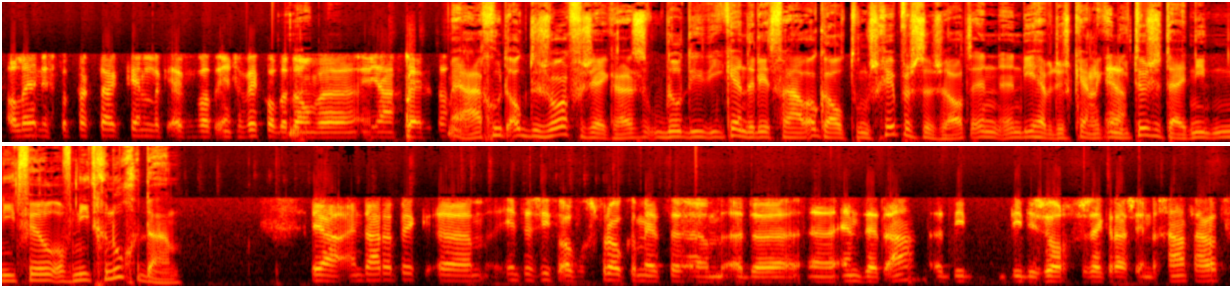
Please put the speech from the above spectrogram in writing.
Alleen is de praktijk kennelijk even wat ingewikkelder dan we een jaar geleden dachten. Ja, goed, ook de zorgverzekeraars, ik bedoel, die, die kenden dit verhaal ook al toen Schippers er zat. En, en die hebben dus kennelijk in die tussentijd niet, niet veel of niet genoeg gedaan. Ja, en daar heb ik ehm, intensief over gesproken met ehm, de eh, NZA, die, die de zorgverzekeraars in de gaten houdt.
